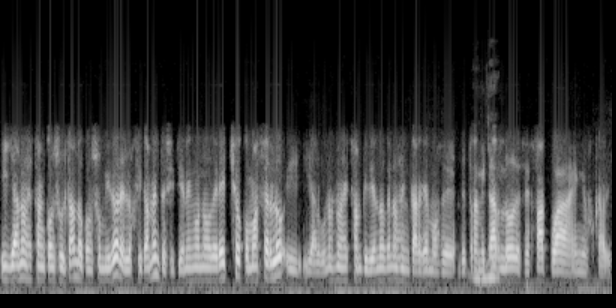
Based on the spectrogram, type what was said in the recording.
y ya nos están consultando consumidores, lógicamente, si tienen o no derecho, cómo hacerlo y, algunos nos están pidiendo que nos encarguemos de, tramitarlo desde Facua en Euskadi.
